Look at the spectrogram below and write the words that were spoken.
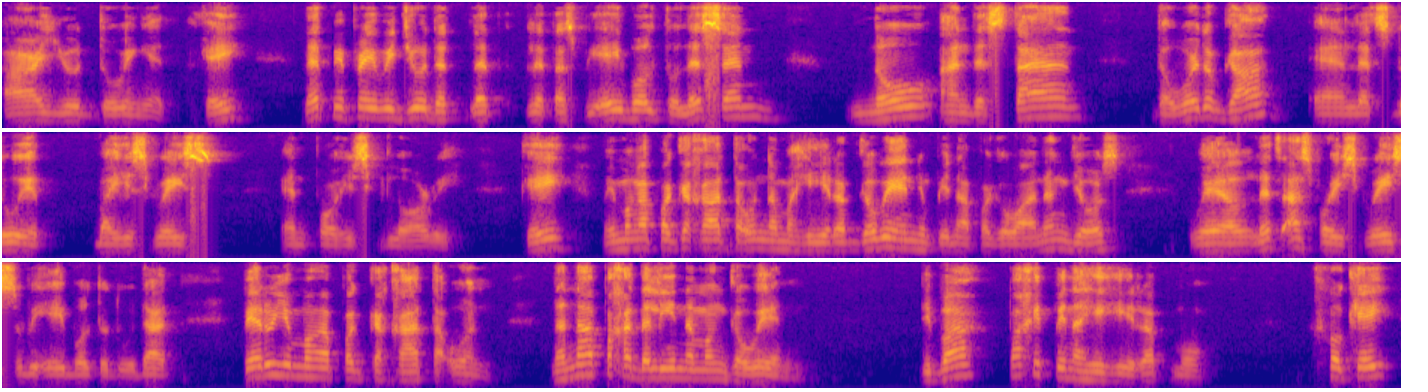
Are you doing it? Okay? Let me pray with you that let, let us be able to listen, know, understand the Word of God, and let's do it by His grace and for His glory. Okay? May mga pagkakataon na mahirap gawin yung pinapagawa ng Diyos. Well, let's ask for His grace to be able to do that. Pero yung mga pagkakataon na napakadali namang gawin. 'Di ba? Bakit pinahihirap mo? Okay?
